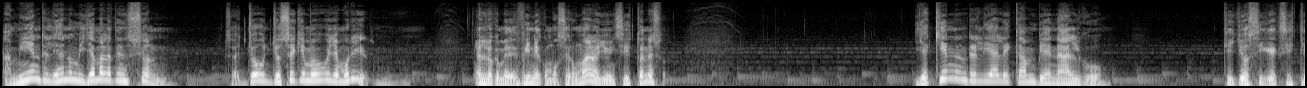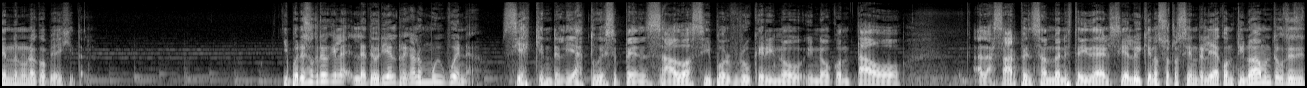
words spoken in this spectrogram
A mí en realidad no me llama la atención. O sea, yo, yo sé que me voy a morir. Es lo que me define como ser humano, yo insisto en eso. ¿Y a quién en realidad le cambia en algo que yo siga existiendo en una copia digital? Y por eso creo que la, la teoría del regalo es muy buena. Si es que en realidad estuviese pensado así por Brooker y no, y no contado al azar pensando en esta idea del cielo y que nosotros sí en realidad continuábamos. Entonces,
